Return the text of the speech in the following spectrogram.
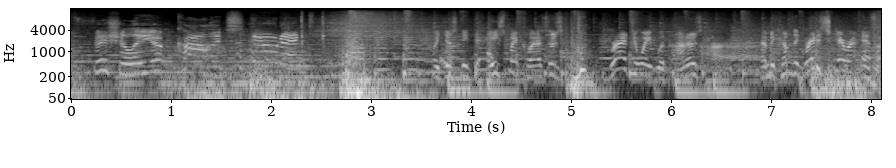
officially a college student! I just need to ace my classes, graduate with honors, and become the greatest scarer ever.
